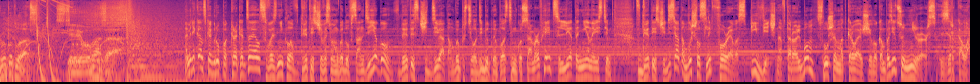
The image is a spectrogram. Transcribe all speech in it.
Европа Плас. Стереобаза. Американская группа Crocodiles возникла в 2008 году в Сан-Диего, в 2009 выпустила дебютную пластинку Summer of Hates «Лето ненависти». В 2010 вышел Sleep Forever «Спи вечно». Второй альбом слушаем открывающую его композицию Mirrors «Зеркала».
